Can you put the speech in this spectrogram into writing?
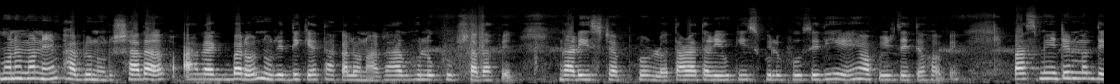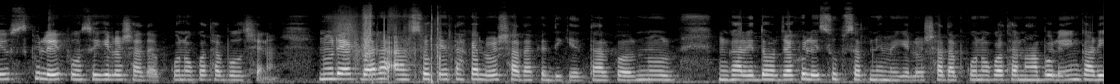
মনে মনে ভাবল নূর সাদাফ আর একবারও নূরের দিকে তাকালো না, রাগ হলো খুব সাদাফের গাড়ি স্টার্ট করল, তাড়াতাড়ি ওকে স্কুলে পৌঁছে দিয়ে অফিস যেতে হবে। পাঁচ মিনিটের মধ্যে স্কুলে পৌঁছে গেল সাদাফ কোনো কথা বলছে না। নূর একবার আর চোখে তাকালো সাদাফের দিকে, তারপর নূর গাড়ির দরজা খুলে চুপচাপ নেমে গেল। সাদাফ কোনো কথা না বলে গাড়ি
